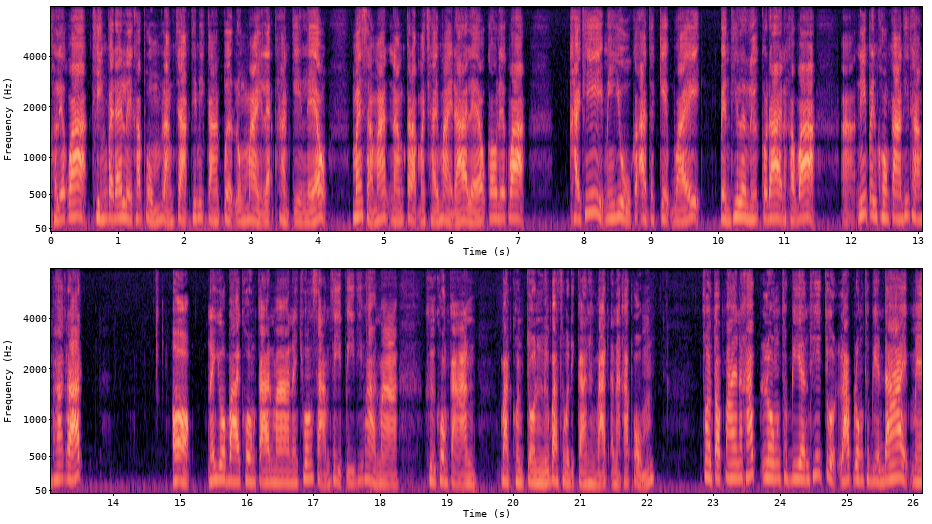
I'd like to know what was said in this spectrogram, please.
เขาเรียกว่าทิ้งไปได้เลยครับ ผมหลังจากที่มีการเปิดลงใหม่และผ่านเกณฑ์แล้ว ไม่สามารถนำกลับมาใช้ใหม่ได้แล้ว ก็เรียกว่าใครที่มีอยู่ก็อาจจะเก็บไว้เป็นที่ระลึกก็ได้นะครับว่าอ่านี่เป็นโครงการที่ทางภาครัฐ ออกนโยบายโครงการมาในช่วง 3-4 ปีที่ผ่านมา คือโครงการบัตรคนจนหรือบัตรสวัสดิการแห่งรัฐนะครับผม ส่วนต่อไปนะครับ ลงทะเบียนที่จุดรับลงทะเบียนได้ แม้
